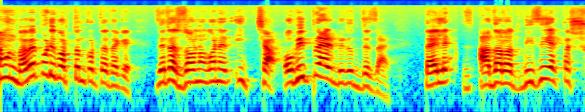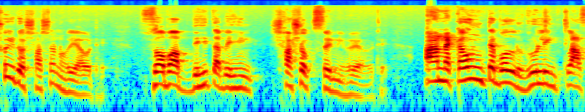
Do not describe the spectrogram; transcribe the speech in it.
এমনভাবে পরিবর্তন করতে থাকে যেটা জনগণের ইচ্ছা, অভিপ্রায়ের বিরুদ্ধে যায়। তাইলে আদালত নিজেই একটা স্বৈর শাসন হইয়া ওঠে। জবাবদিহিতাবিহীন শাসক শ্রেণি হয়ে ওঠে। আনঅ্যাকাউন্টেবল রুলিং ক্লাস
